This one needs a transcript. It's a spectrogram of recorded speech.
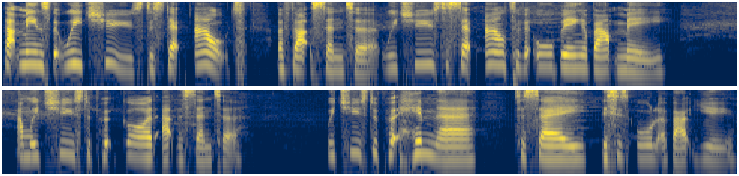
that means that we choose to step out of that center. We choose to step out of it all being about me, and we choose to put God at the center. We choose to put Him there to say, This is all about you.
